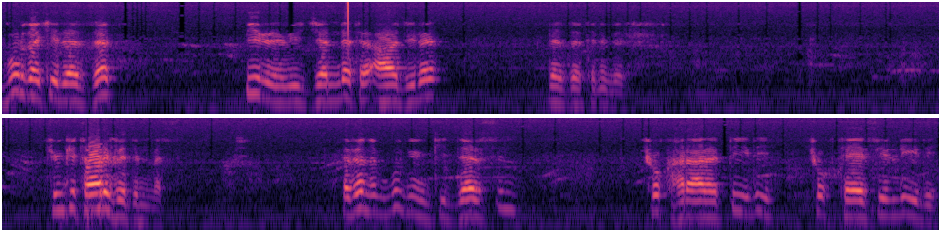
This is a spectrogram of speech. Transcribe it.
Buradaki lezzet bir nevi cennete acile lezzetini verir. Çünkü tarif edilmez. Efendim bugünkü dersin çok hararetliydi, çok tesirliydi.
